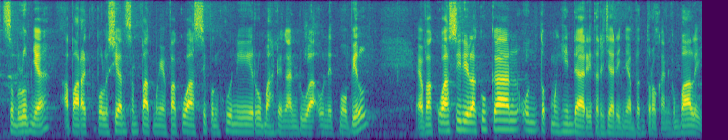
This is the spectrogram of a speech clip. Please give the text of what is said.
Sebelumnya, aparat kepolisian sempat mengevakuasi penghuni rumah dengan dua unit mobil. Evakuasi dilakukan untuk menghindari terjadinya bentrokan kembali.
